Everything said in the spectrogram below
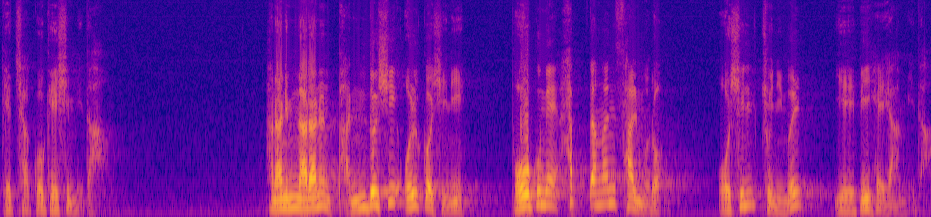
되찾고 계십니다. 하나님 나라는 반드시 올 것이니 복음에 합당한 삶으로 오실 주님을 예비해야 합니다.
